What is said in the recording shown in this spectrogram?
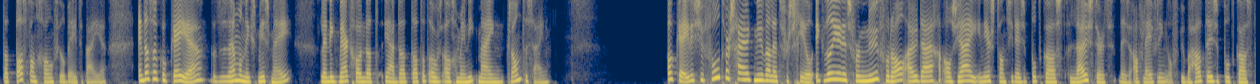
Dat past dan gewoon veel beter bij je. En dat is ook oké, hè? Dat is helemaal niks mis mee. Alleen ik merk gewoon dat, ja, dat, dat dat over het algemeen niet mijn klanten zijn. Oké, dus je voelt waarschijnlijk nu wel het verschil. Ik wil je dus voor nu vooral uitdagen als jij in eerste instantie deze podcast luistert, deze aflevering of überhaupt deze podcast,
